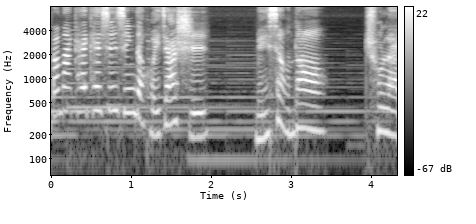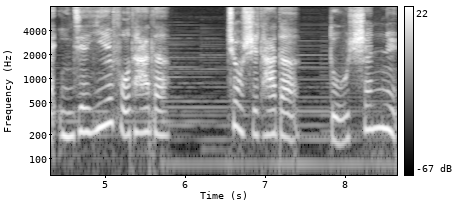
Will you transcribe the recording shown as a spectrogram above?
当他开开心心的回家时，没想到出来迎接耶弗他的，就是他的独生女。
